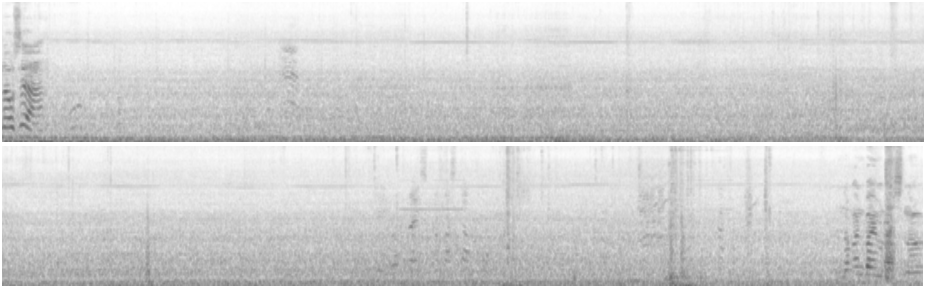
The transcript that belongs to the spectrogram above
Nananaw siya. Nakan ba yung rush na?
